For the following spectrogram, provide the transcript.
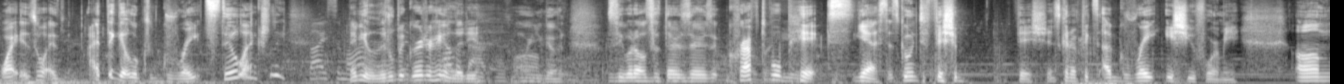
quite as well. I think it looks great still, actually. Maybe a little bit greater. Hey, Lydia. Where are you going? Let's see what else is there. There's craftable picks. Yes, it's going to fish a fish. It's going to fix a great issue for me. Um,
